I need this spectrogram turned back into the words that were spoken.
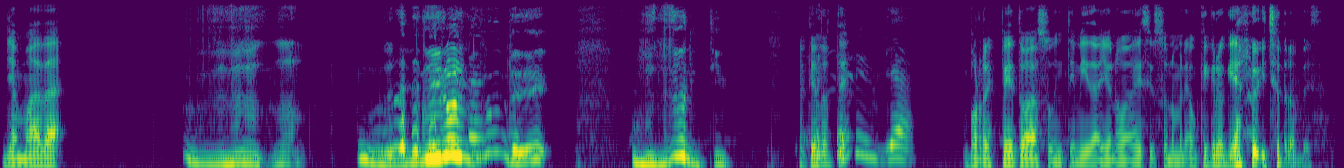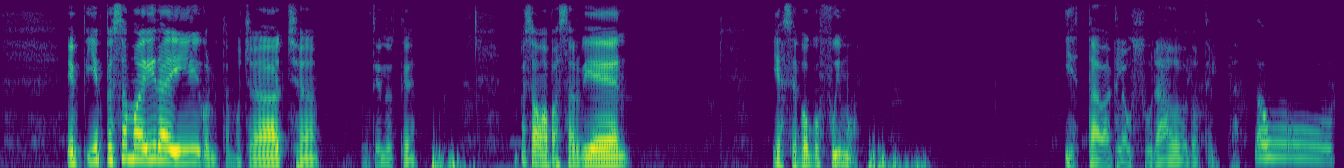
Llamada. ¿Entiende usted? ya. Por respeto a su intimidad, yo no voy a decir su nombre, aunque creo que ya lo he dicho otras veces. Em- Y empezamos a ir ahí con esta muchacha, ¿entiende usted? Empezamos a pasar bien. Y hace poco fuimos. Y estaba clausurado el Hotel Plan. No.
